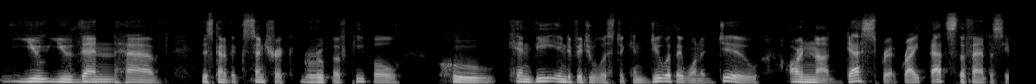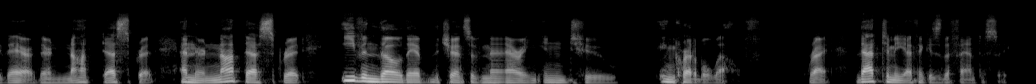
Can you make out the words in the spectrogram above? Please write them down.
you you then have this kind of eccentric group of people who can be individualistic and do what they want to do are not desperate right? That's the fantasy there. They're not desperate and they're not desperate even though they have the chance of marrying into incredible wealth right? That to me i think is the fantasy.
